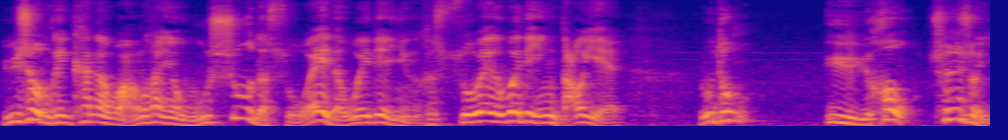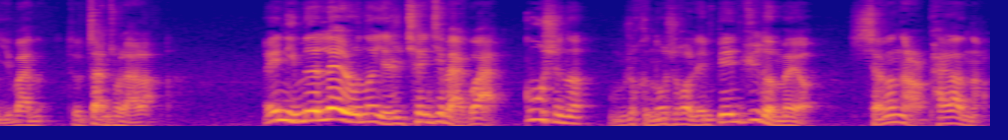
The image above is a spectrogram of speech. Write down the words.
于是我们可以看到网络上有无数的所谓的微电影和所谓的微电影导演，如同雨后春笋一般的就站出来了。哎，里面的内容呢也是千奇百怪，故事呢，我们说很多时候连编剧都没有，想到哪儿拍到哪儿。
